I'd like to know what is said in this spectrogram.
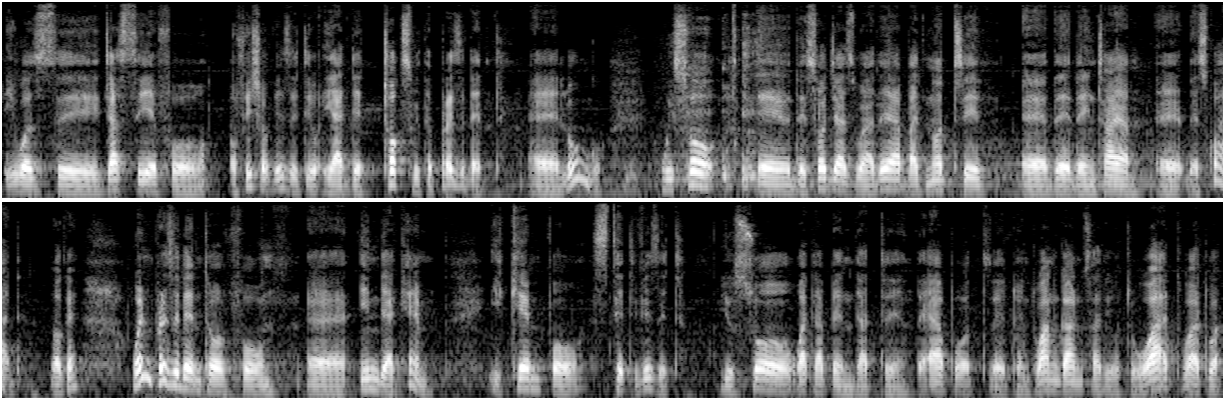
he was uh, just here for official visit. He had the talks with the president, uh, Lungu. We saw uh, the soldiers were there, but not uh, uh, the, the entire the squad. Okay, when President of um, India came, he came for state visit. You saw what happened at uh, the airport, the 21 guns, what, what, what.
